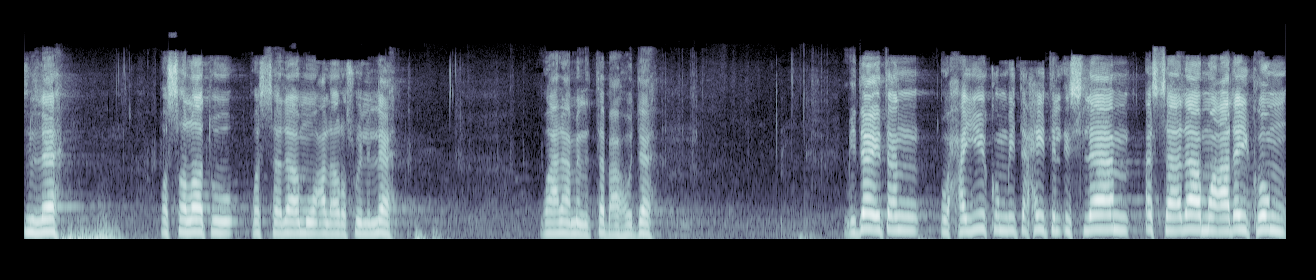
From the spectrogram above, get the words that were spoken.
بسم الله والصلاة والسلام على رسول الله وعلى من اتبع هداه. بداية أحييكم بتحية الإسلام. السلام عليكم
